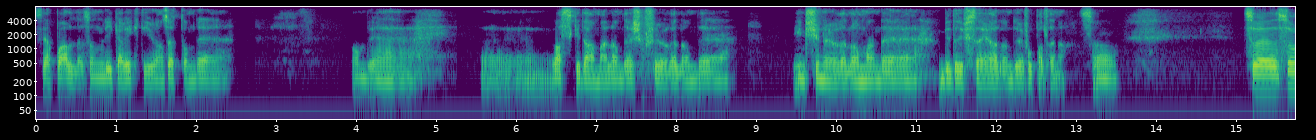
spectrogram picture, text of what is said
ser på, alle som like viktige uansett om det, om det er uh, vaskedame, eller om det er sjåfør, eller om det er ingeniør, eller om han er bedriftseier, eller om du er fotballtrener. Så, så, så,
